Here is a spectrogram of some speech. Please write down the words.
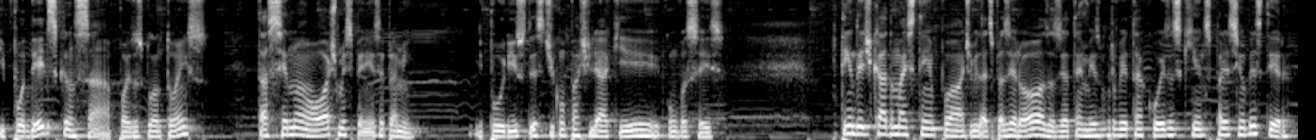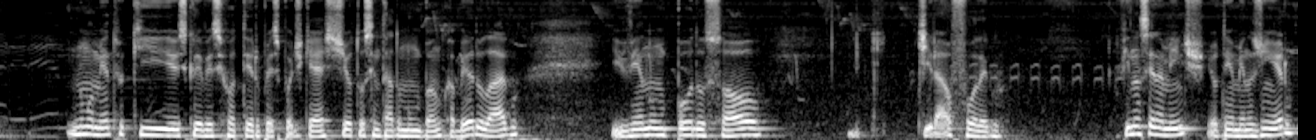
e poder descansar após os plantões está sendo uma ótima experiência para mim. E por isso decidi compartilhar aqui com vocês. Tenho dedicado mais tempo a atividades prazerosas e até mesmo aproveitar coisas que antes pareciam besteira. No momento que eu escrevi esse roteiro para esse podcast, eu estou sentado num banco à beira do lago e vendo um pôr do sol tirar o fôlego. Financeiramente, eu tenho menos dinheiro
